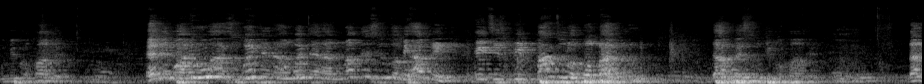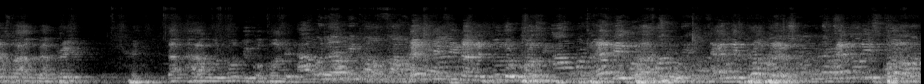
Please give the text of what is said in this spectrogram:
will be confounded. Anybody who has waited and waited and nothing seems to be happening, it is the battle upon battle. That person will be confounded. That is why we are praying that I will not be confounded. I will not be confounded. Anything that is going to cause it, any battle, any problem, any storm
